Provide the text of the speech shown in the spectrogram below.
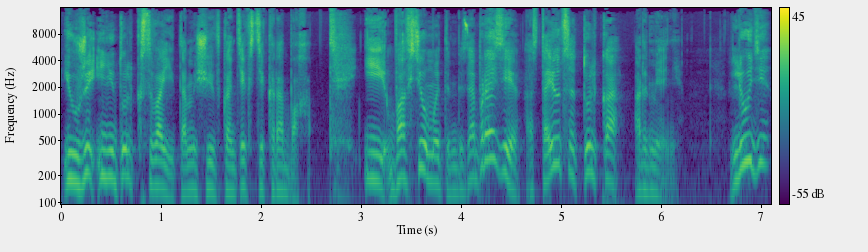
И уже и не только свои, там еще и в контексте Карабаха. И во всем этом безобразии остаются только армяне. Люди,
